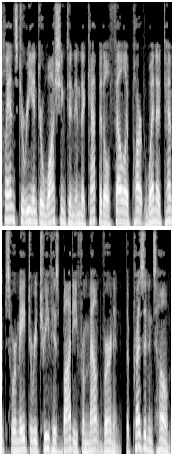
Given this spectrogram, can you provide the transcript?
plans to re-enter Washington in the Capitol fell apart when attempts were made to retrieve his body from Mount Vernon, the president's home,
